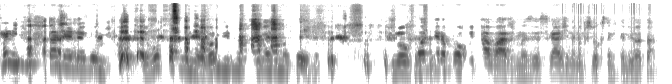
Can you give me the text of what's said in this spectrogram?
Mano, e vou votar na Ana Gomes. Eu vou votar na Ana Gomes e vou dizer mais uma coisa. O meu voto era para o Rui Tavares, mas esse gajo ainda não percebeu que se tem que candidatar.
